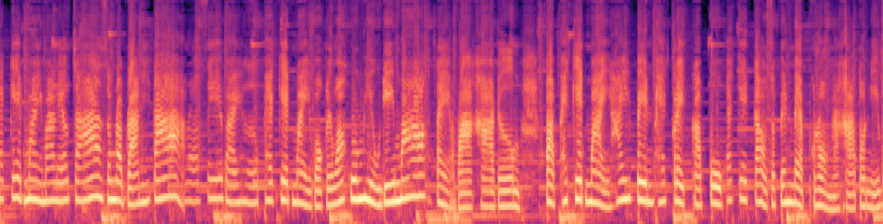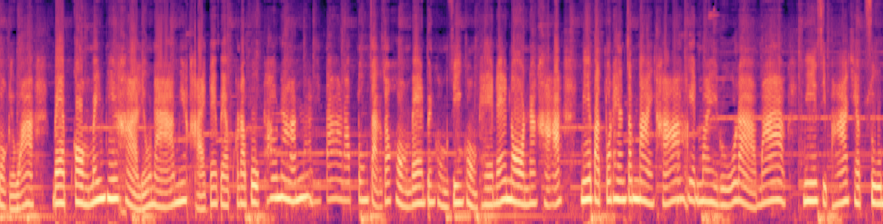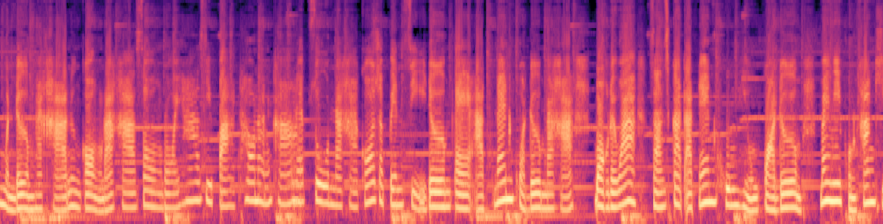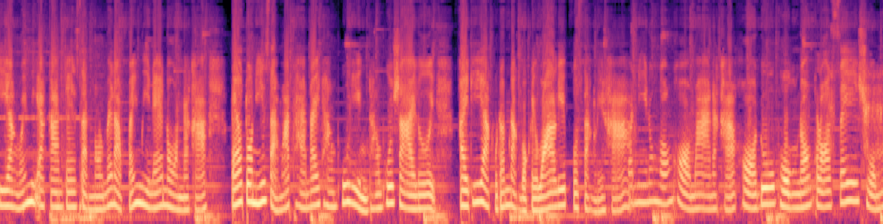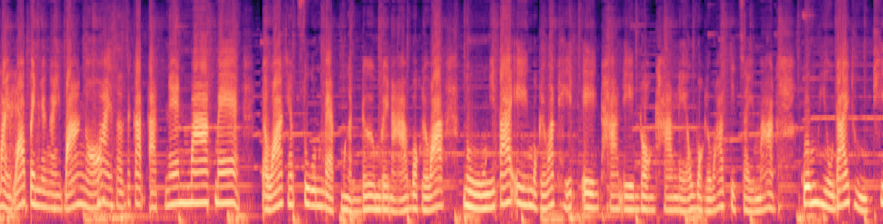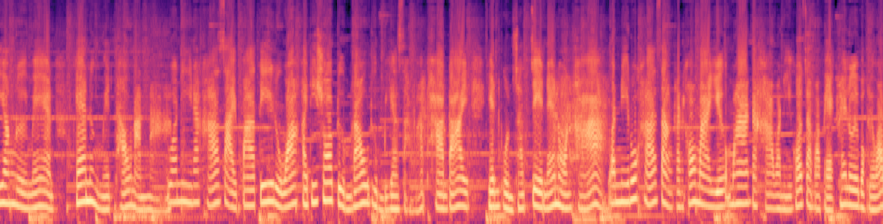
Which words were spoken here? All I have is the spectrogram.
พ็กเกจใหม่มาแล้วจ้าสำหรับร้านนิต้ารอซี่ไบเฮิร์บแพ็กเกจใหม่บอกเลยว่าคุ้มหิวดีมาก แต่ราคาเดิม ปรับแพ็กเกจใหม่ให้เป็นแพ็กเกจกระปุกแพ็กเกจเก่าจะเป็นแบบกล่องนะคะ ตอนนี้บอกเลยว่า แบบกล่องไม่มีขายแล้วนะ มีขายแต่แบบกระปุกเท่านั้นนิ รับตรงจากเจ้าของแบรนด์เป็นของจริงของแท้แน่นอนนะคะ มีบัตรตัวแทนจำหน่ายค่ะเกจใหม่รู้หรามาก มี 15 แคปซูลเหมือนเดิมนะคะ 1 กล่องราคา 250 บาทเท่านั้นค่ะแคปซูลนะคะก็จะเป็นสีเดิมแต่อัดแน่นกว่าเดิมนะคะ บอกเลยว่าสารสกัดอัดแน่นคุมหิวกว่าเดิม ไม่มีผลข้างเคียง ไม่มีอาการใจสั่นนอนไม่หลับไม่มีแน่นอนนะคะ แล้วตัวนี้สามารถทานได้ทั้งผู้หญิงทั้งผู้ชายเลย ใครที่อยากลดน้ำหนักบอกเลยว่ารีบกดสั่งเลยค่ะ วันนี้น้องๆขอมานะคะ ขอดูผงน้องกรอสเซ่โฉมใหม่ว่าเป็นยังไงบ้างเนาะใหม่สารสกัดอัดแน่นมากแม่ แต่ว่าแคปซูลแบบเหมือนเดิมเลยนะ บอกเลยว่าหนูนิต้าเองบอกเลยว่าเทสเองทานเองลองทานแล้วบอกเลยว่าติดใจมากคุ้มหิวได้ถึงเที่ยงเลยแม่แค่หนึ่งเม็ดเท่านั้นนะวันนี้นะคะ สายปาร์ตี้หรือว่าใครที่ชอบดื่มเหล้าดื่มเบียร์สามารถทานได้ เห็นผลชัดเจนแน่นอนค่ะ วันนี้ลูกค้าสั่งกันเข้ามาเยอะมากนะคะ วันนี้ก็จะมาแพ็คให้เลยบอกเลยว่า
